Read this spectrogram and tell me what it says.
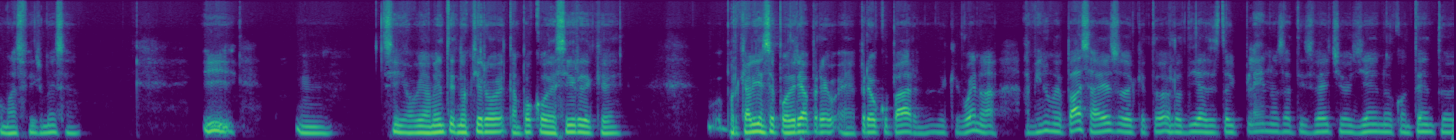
más firmeza. Y mm, sí, obviamente no quiero tampoco decir de que, porque alguien se podría eh, preocupar, de que, bueno, a, mí no me pasa eso, de que todos los días estoy pleno, satisfecho, lleno, contento.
